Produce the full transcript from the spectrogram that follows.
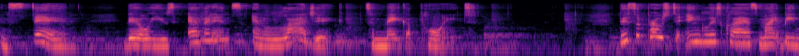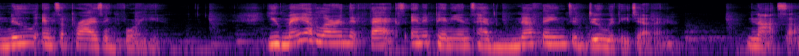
Instead, they will use evidence and logic to make a point. This approach to English class might be new and surprising for you. You may have learned that facts and opinions have nothing to do with each other. Not so.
